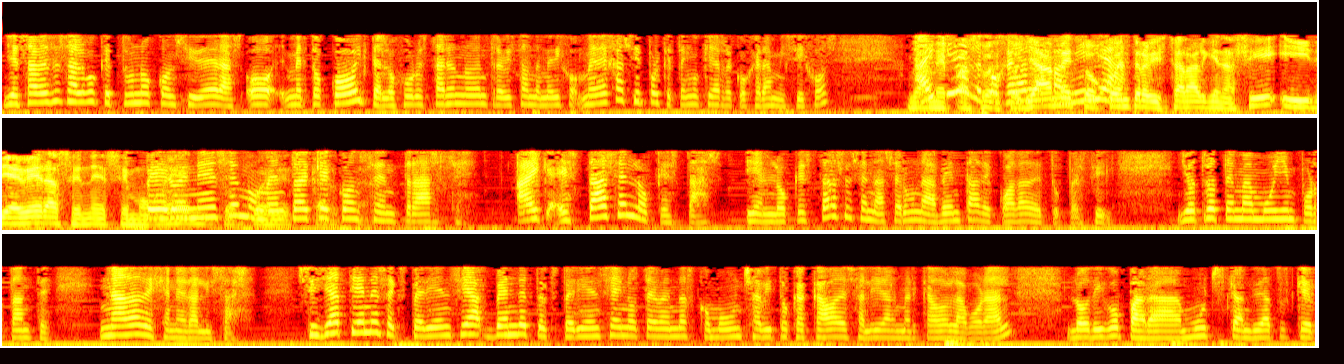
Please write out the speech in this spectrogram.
Y es a veces algo que tú no consideras. O me tocó, y te lo juro, estar en una entrevista donde me dijo, ¿me dejas ir porque tengo que ir a recoger a mis hijos? Ya Hay me que ir a pasó recoger a la ya me tocó entrevistar a alguien así y de veras en ese momento. Pero en ese momento hay que concentrarse. Hay estás en lo que estás y en lo que estás es en hacer una venta adecuada de tu perfil. Y otro tema muy importante, nada de generalizar. Si ya tienes experiencia, vende tu experiencia y no te vendas como un chavito que acaba de salir al mercado laboral. Lo digo para muchos candidatos que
